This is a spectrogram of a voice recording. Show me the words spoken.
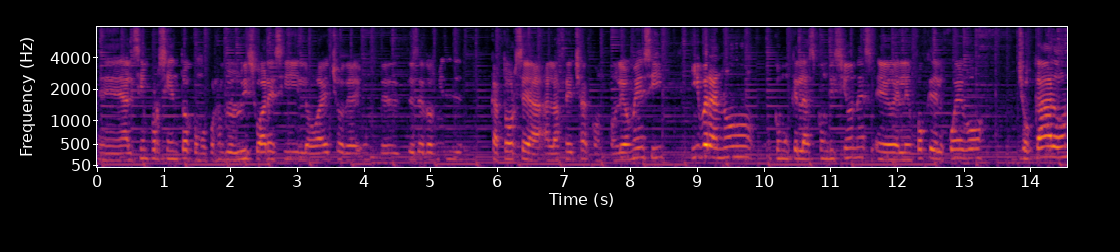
eh, al 100% como por ejemplo Luis Suárez sí lo ha hecho desde 2014 a, la fecha con, Leo Messi. Ibra no, como que las condiciones, eh, el enfoque del juego chocaron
